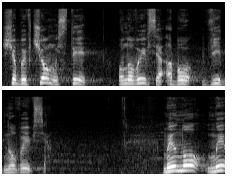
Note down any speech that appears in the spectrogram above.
щоби в чомусь ти оновився або відновився. Ми, ми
